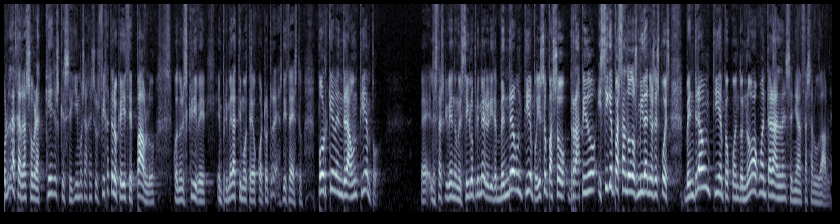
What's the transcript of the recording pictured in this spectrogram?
Pone la carga sobre aquellos que seguimos a Jesús. Fíjate lo que dice Pablo cuando le escribe en 1 Timoteo 4.3. Dice esto, porque vendrá un tiempo. Eh, le está escribiendo en el siglo I y dice, vendrá un tiempo, y eso pasó rápido y sigue pasando dos mil años después, vendrá un tiempo cuando no aguantarán la enseñanza saludable.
